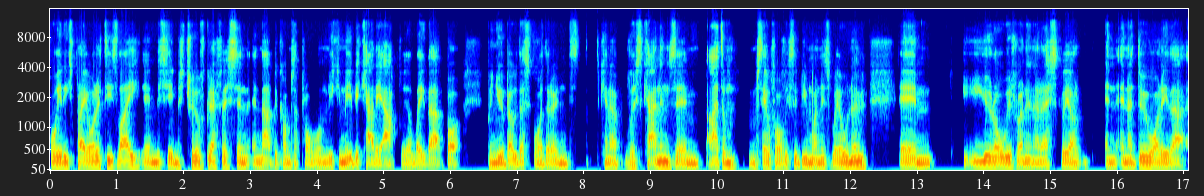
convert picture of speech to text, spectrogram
where his priorities lie, and um, the same is true of Griffiths, and, and that becomes a problem. You can maybe carry a player like that, but when you build a squad around kind of loose cannons. Um, Adam himself obviously being one as well now. Um, you're always running a risk there, and and I do worry that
